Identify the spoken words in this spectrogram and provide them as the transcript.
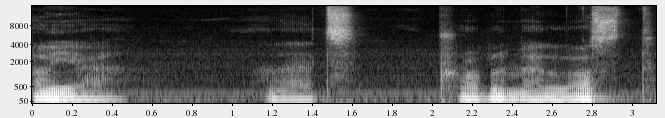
Oh yeah. That's problem. I lost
